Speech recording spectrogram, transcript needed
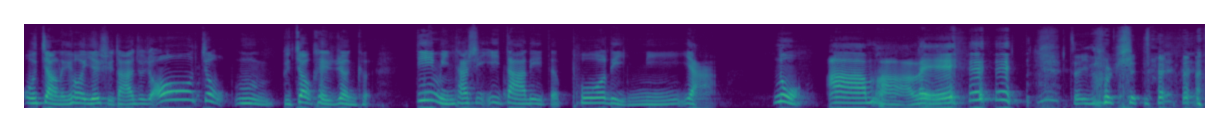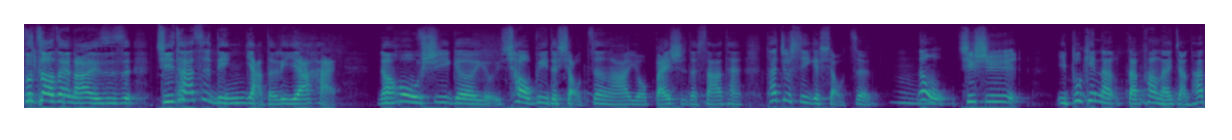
我讲了以后，也许大家就觉得哦，就嗯比较可以认可。第一名他是意大利的波里尼亚诺阿马雷，这又是在不知道在哪里，是不是？其实它是临亚得里亚海，然后是一个有峭壁的小镇啊，有白石的沙滩，它就是一个小镇。嗯，那我其实。以 Booking.com 来讲，它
